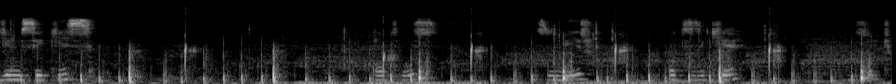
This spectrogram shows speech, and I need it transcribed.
28 30 31 32 33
